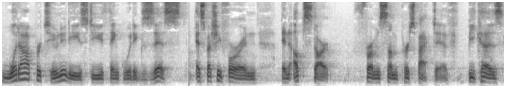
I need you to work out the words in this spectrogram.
what opportunities do you think would exist especially for an an upstart from some perspective? Because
